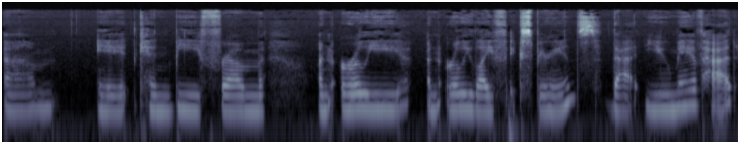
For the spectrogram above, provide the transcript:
Um, it can be from an early an early life experience that you may have had,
